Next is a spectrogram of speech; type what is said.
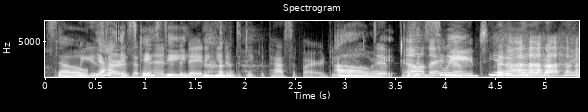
So We used yeah, it's at tasty. the end of the day to get him to take the pacifier. Do a oh, little right. dip. Oh, Is there it you go. sweet? Yeah, I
